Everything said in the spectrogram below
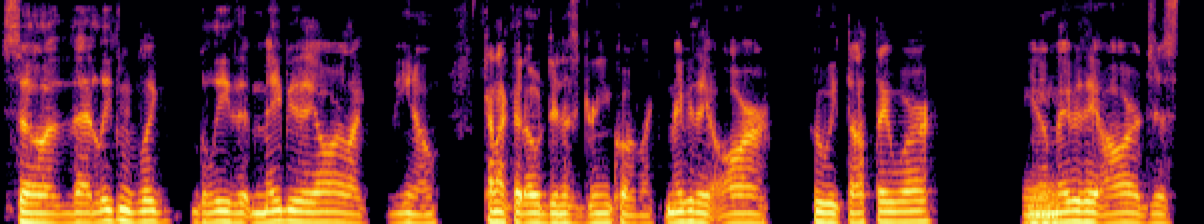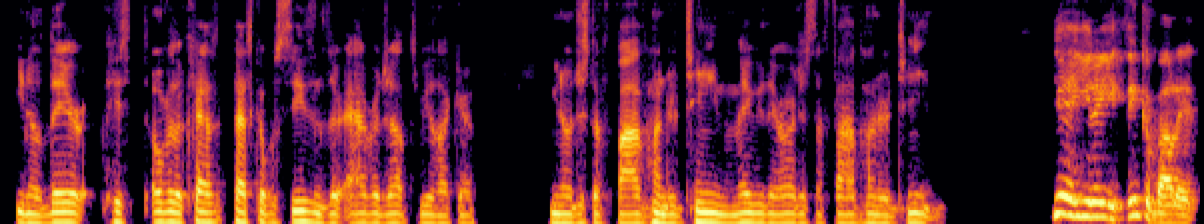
So that leads me to believe, believe that maybe they are like you know, kind of like that old Dennis Green quote, like maybe they are who we thought they were. You know, mm. maybe they are just you know they're his over the past, past couple seasons they're average out to be like a you know just a 500 team. Maybe they are just a 500 team. Yeah, you know, you think about it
